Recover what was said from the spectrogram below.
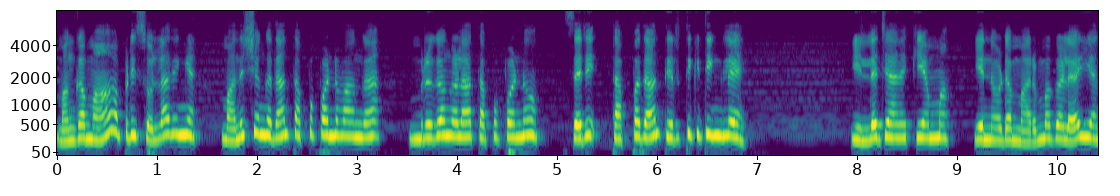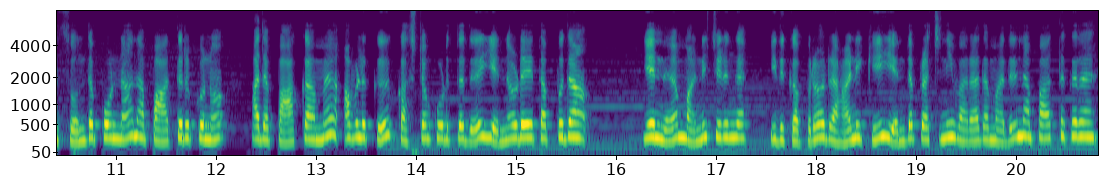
மங்கம்மா அப்படி சொல்லாதீங்க. மனுஷங்க தான் தப்பு பண்ணுவாங்க. மிருகங்களா தப்பு பண்ணும். சரி தப்பை தான் திருத்திக்கிட்டீங்களே. இல்ல ஜானகி அம்மா என்னோட மருமகளை என் சொந்த பொண்ணா நான் பார்த்துருக்கணும். அதை பார்க்காம அவளுக்கு கஷ்டம் கொடுத்தது என்னுடைய தப்பு தான் என்ன மன்னிச்சிடுங்க. இதுக்கப்புறம் ராணிக்கு எந்த பிரச்சனையும் வராத மாதிரி நான் பாத்துக்கிறேன்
